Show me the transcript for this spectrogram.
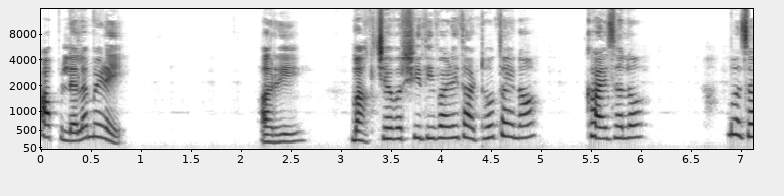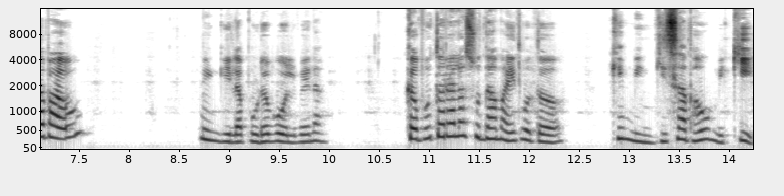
आपल्याला मिळे. अरे मागच्या वर्षी दिवाळीत आठवत आहे ना? काय झालं? माझा भाऊ. मिंगीला पुढं बोलवे ना. कबुतराला सुद्धा माहीत होतं की मिंगीचा भाऊ मिकी.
